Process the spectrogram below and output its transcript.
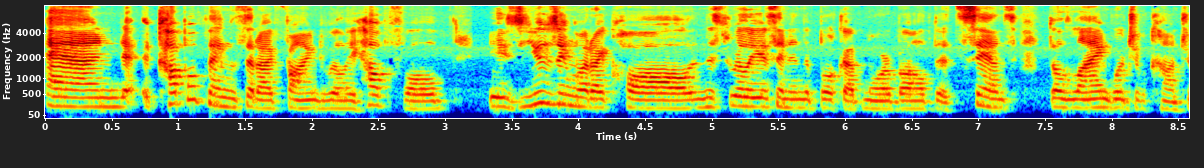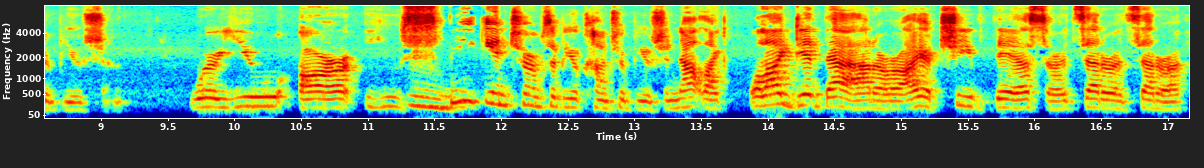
And a couple things that I find really helpful is using what I call, and this really isn't in the book, I've more evolved it since, the language of contribution, where you are, you mm. speak in terms of your contribution, not like, well, I did that, or I achieved this, or et cetera, et cetera.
